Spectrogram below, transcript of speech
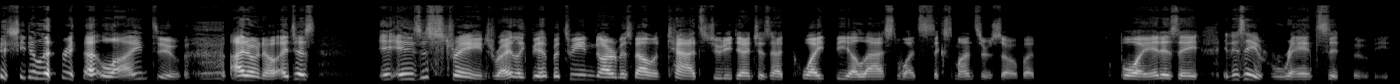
is she delivering that line to? I don't know. It just it is just strange, right? Like between Artemis Fowl and Cats, Judi Dench has had quite the uh, last what six months or so. But boy, it is a it is a rancid movie.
